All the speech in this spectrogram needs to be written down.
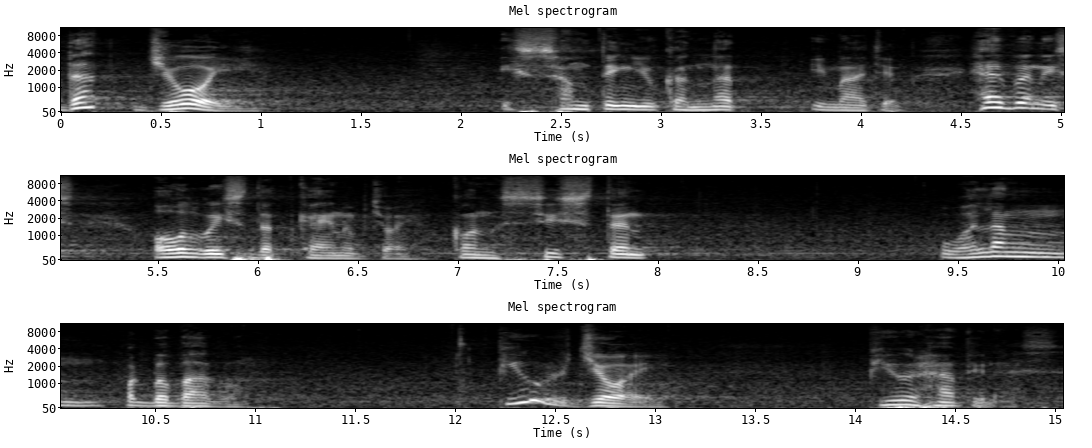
that joy is something you cannot imagine. Heaven is always that kind of joy. Consistent. Walang pagbabago pure joy, pure happiness.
